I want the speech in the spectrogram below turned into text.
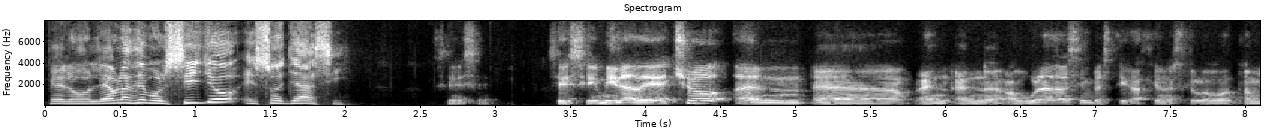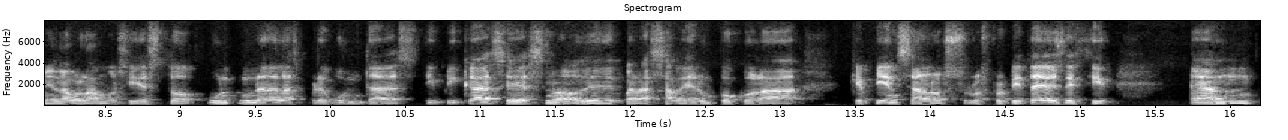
Pero le hablas de bolsillo, eso ya sí. Sí, sí. Sí, sí. Mira, de hecho, en, eh, en, en alguna de las investigaciones que luego también hablamos y esto, un- una de las preguntas típicas es, ¿no? De- para saber un poco la, qué piensan los, los propietarios, es decir, em,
